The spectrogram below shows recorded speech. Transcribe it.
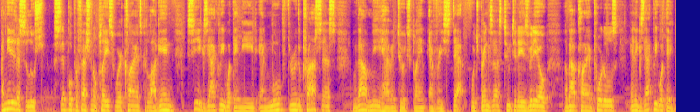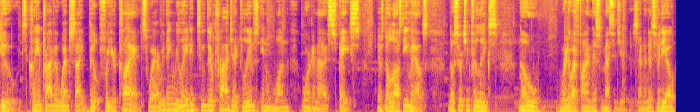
I needed a solution, a simple professional place where clients could log in, see exactly what they need, and move through the process without me having to explain every step. Which brings us to today's video about client portals and exactly what they do. It's a clean private website built for your clients where everything related to their project lives in one organized space. There's no lost emails, no searching for links, no where do I find this messages? And in this video,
